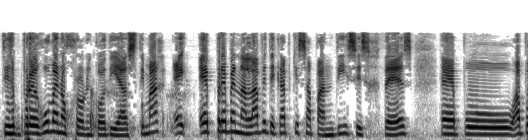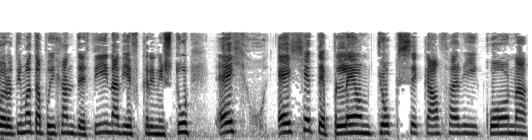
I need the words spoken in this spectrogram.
το προηγούμενο χρονικό διάστημα. Ε, έπρεπε να λάβετε κάποιες απαντήσεις χθες ε, που, από ερωτήματα που είχαν τεθεί να διευκρινιστούν. έχετε πλέον πιο ξεκάθαρη εικόνα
